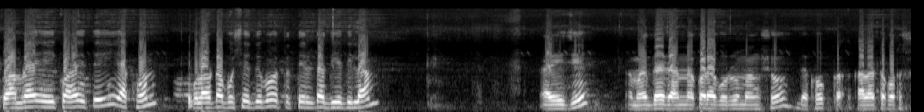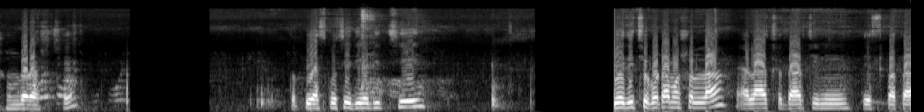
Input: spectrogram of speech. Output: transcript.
তো আমরা এই কড়াইতেই এখন পোলাওটা বসিয়ে দেব। তো তেলটা দিয়ে দিলাম। আর এই যে আমাদের রান্না করা গরুর মাংস, দেখো কালারটা কত সুন্দর আসছে। তো পেঁয়াজ কুচি দিয়ে দিচ্ছি। দিয়ে দিচ্ছি গোটা মশলা, এলাচ, দারচিনি, তেজপাতা,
